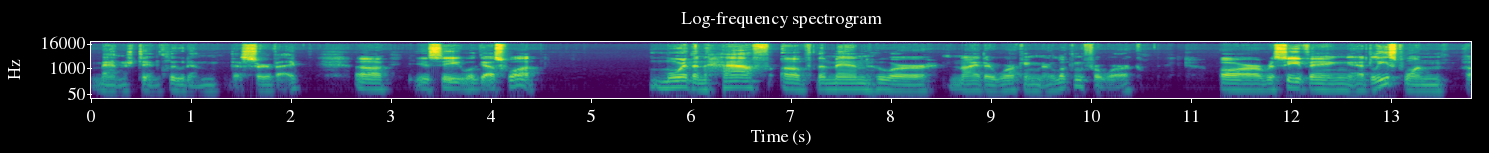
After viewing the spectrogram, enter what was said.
managed to include in this survey. Uh, you see, well, guess what? More than half of the men who are neither working nor looking for work are receiving at least one uh,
